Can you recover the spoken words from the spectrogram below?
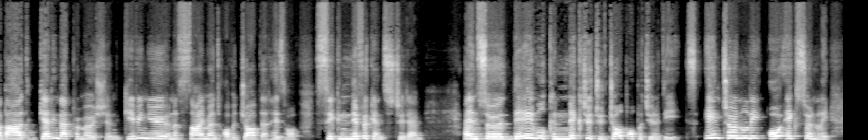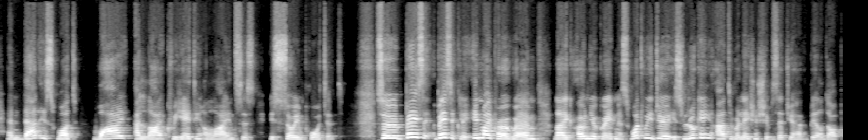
about getting that promotion, giving you an assignment of a job that has of significance to them. And so they will connect you to job opportunities internally or externally. And that is what why ally- creating alliances is so important. So basic, basically, in my program, like Own Your Greatness, what we do is looking at the relationships that you have built up.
